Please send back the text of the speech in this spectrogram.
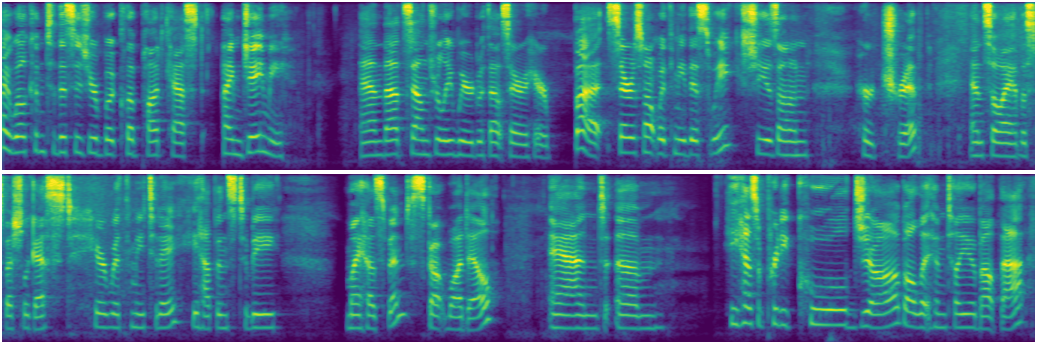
Hi, welcome to This Is Your Book Club podcast. I'm Jayme, and that sounds really weird without Sarah here. But Sarah's not with me this week. She is on her trip, and so I have a special guest here with me today. He happens to be my husband, Scott Waddell, and um, he has a pretty cool job. I'll let him tell you about that.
